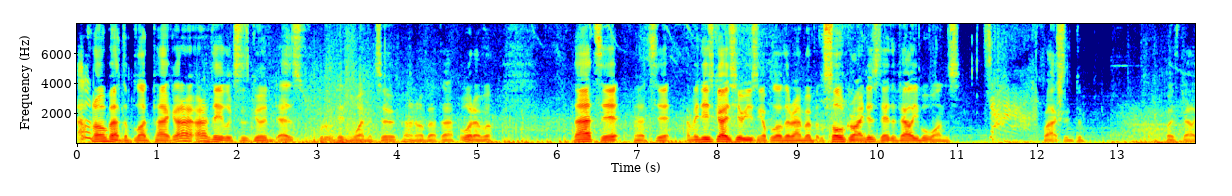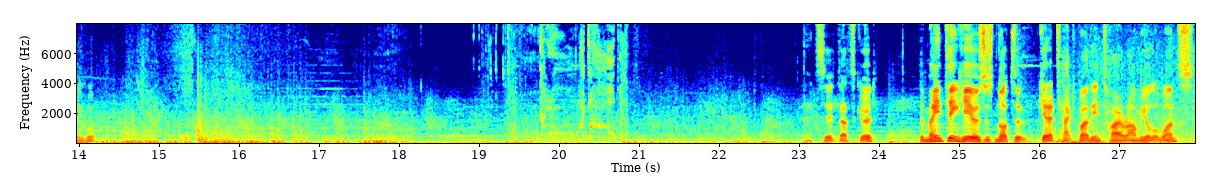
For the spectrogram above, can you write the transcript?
I don't know about the blood pack. I don't, I don't think it looks as good as what it did in Warhammer 2. I don't know about that. But whatever. That's it. That's it. I mean, these guys here are using up a lot of their ammo, but the soul grinders, they're the valuable ones. Well, actually, they're both valuable. That's it. That's good. The main thing here is just not to get attacked by the entire army all at once.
